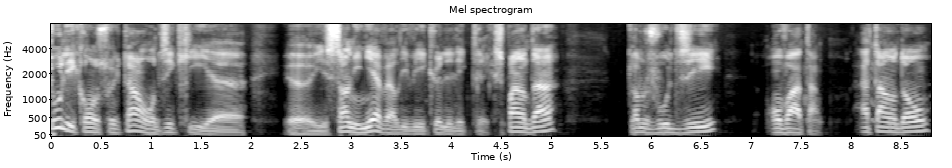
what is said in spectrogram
tous les constructeurs ont dit qu'ils euh, euh, s'enlignaient vers les véhicules électriques. Cependant, comme je vous le dis, on va attendre. Attendons,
